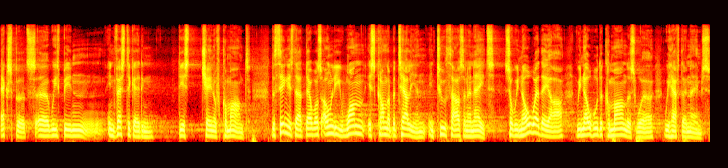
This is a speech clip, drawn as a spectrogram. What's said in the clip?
experts, uh, we've been investigating this chain of command. The thing is that there was only one Iskander battalion in 2008. So we know where they are, we know who the commanders were, we have their names.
